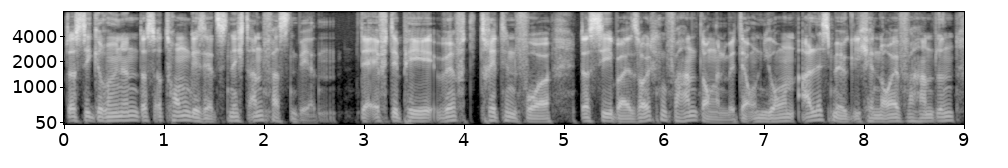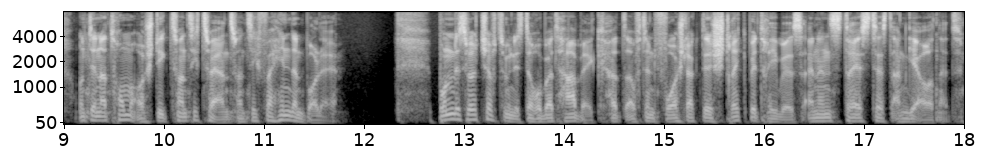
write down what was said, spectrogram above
dass die Grünen das Atomgesetz nicht anfassen werden. Der FDP wirft Trittin vor, dass sie bei solchen Verhandlungen mit der Union alles Mögliche neu verhandeln und den Atomausstieg 2022 verhindern wolle. Bundeswirtschaftsminister Robert Habeck hat auf den Vorschlag des Streckbetriebes einen Stresstest angeordnet.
